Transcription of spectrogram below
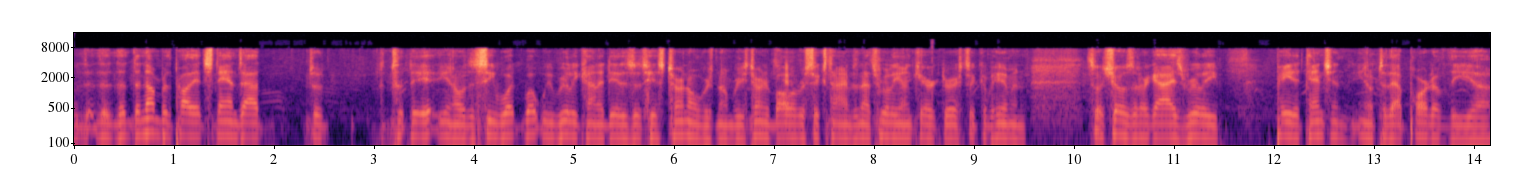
the the, the number that probably that stands out to to, you know, to see what, what we really kind of did is his turnovers number. He's turned the ball over six times, and that's really uncharacteristic of him. And so it shows that our guys really paid attention, you know, to that part of the uh,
